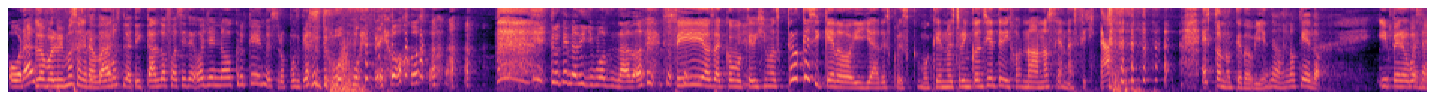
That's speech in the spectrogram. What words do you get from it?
horas Lo volvimos a grabar. estábamos platicando fue así de, oye, no, creo que nuestro podcast estuvo muy feo. creo que no dijimos nada. Sí, o sea, como que dijimos, creo que sí quedó y ya después como que nuestro inconsciente dijo, no, no sean así. Esto no quedó bien. No, no quedó. Y pero bueno,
